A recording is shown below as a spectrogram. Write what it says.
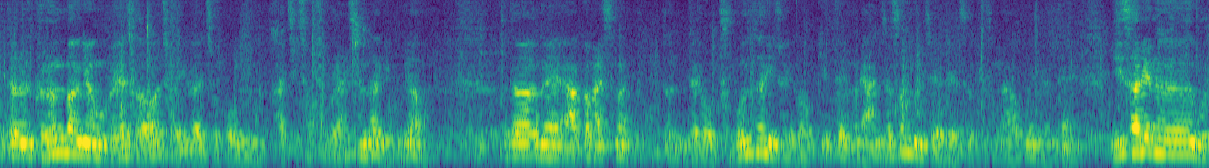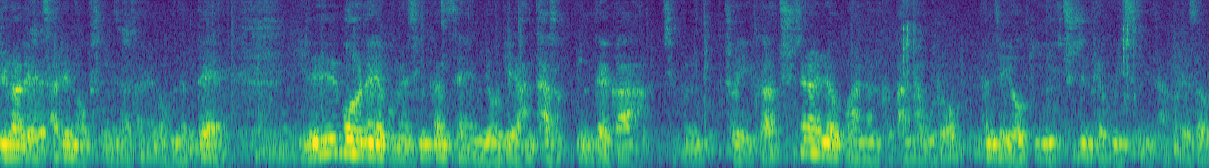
일단은 그런 방향으로 해서 저희가 조금 같이 접촉을 할 생각이고요. 그 다음에 아까 말씀하셨던 대로 부본선이 저희가 없기 때문에 안전성 문제에 대해서 계속 나오고 있는데 이 사례는 우리나라에 사례는 없습니다. 사례는 없는데 일본에 보면 신칸센 역에 한 다섯 군데가 지금 저희가 추진하려고 하는 그 방향으로 현재 역이 추진되고 있습니다. 그래서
